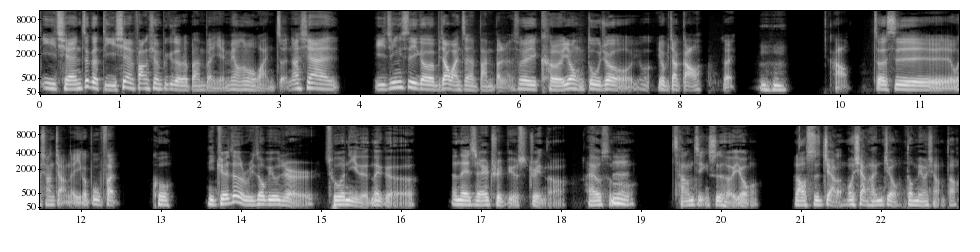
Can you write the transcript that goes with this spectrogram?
以前这个底线 function builder 的版本也没有那么完整，那现在已经是一个比较完整的版本了，所以可用度就有有比较高。对，嗯哼好，这是我想讲的一个部分。，cool。你觉得这个 result builder 除了你的那个 NS attribute string 啊，还有什么嗯场景适合用？老实讲，我想很久都没有想到。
